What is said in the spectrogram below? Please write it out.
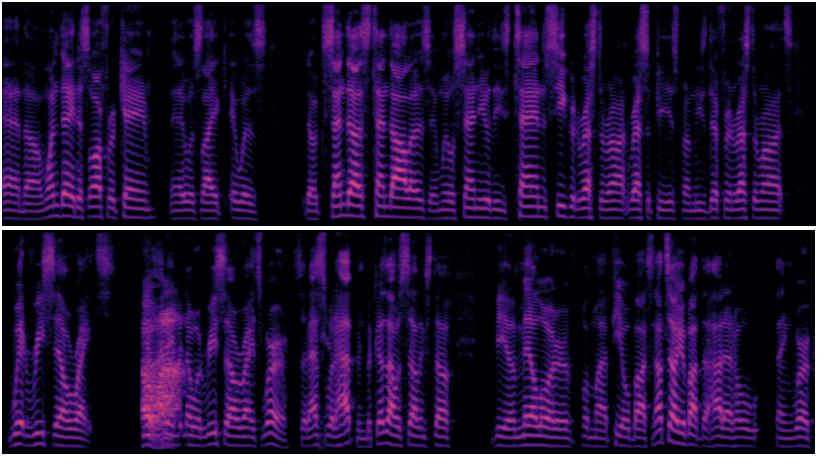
And uh, one day this offer came, and it was like it was, you know, send us ten dollars, and we'll send you these ten secret restaurant recipes from these different restaurants with resale rights. Oh, wow. I didn't even know what resale rights were. So that's what happened because I was selling stuff via mail order from my PO box, and I'll tell you about the how that whole thing worked.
